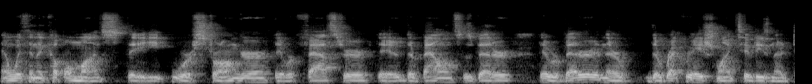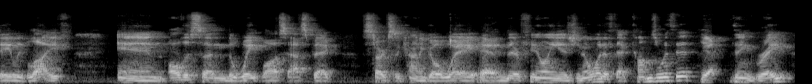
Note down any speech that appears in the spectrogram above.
and within a couple months, they were stronger, they were faster, they, their balance was better, they were better in their their recreational activities and their daily life, and all of a sudden, the weight loss aspect starts to kind of go away, right. and their feeling is, you know what, if that comes with it, yeah. then great.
